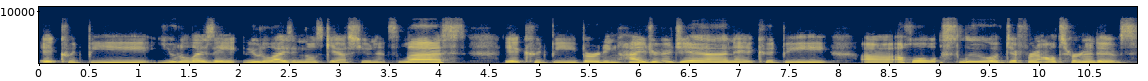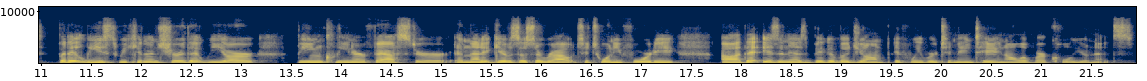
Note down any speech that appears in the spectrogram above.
It could be utilizing utilizing those gas units less. It could be burning hydrogen. It could be uh, a whole slew of different alternatives. But at least we can ensure that we are being cleaner faster and that it gives us a route to 2040 uh, that isn't as big of a jump if we were to maintain all of our coal units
